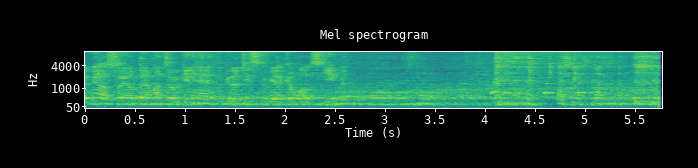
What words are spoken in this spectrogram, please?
który miał swoją dramaturgię w Grodzisku Wielkopolskim.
